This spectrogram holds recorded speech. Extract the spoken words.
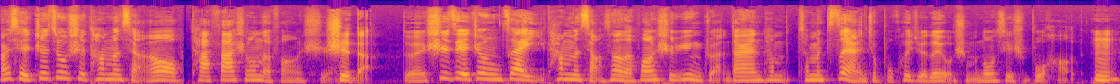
而且这就是他们想要它发生的方式。是的，对，世界正在以他们想象的方式运转，当然，他们他们自然就不会觉得有什么东西是不好的。嗯。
